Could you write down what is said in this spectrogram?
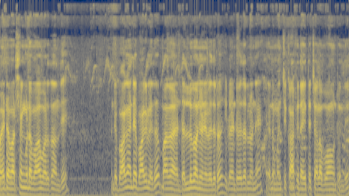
బయట వర్షం కూడా బాగా పడుతుంది. అంటే బాగా అంటే బాగలేదు బాగా డల్గా ఉంది వెదర్ ఇలాంటి వెదర్లోనే ఏదైనా మంచి కాఫీ తాగితే చాలా బాగుంటుంది.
